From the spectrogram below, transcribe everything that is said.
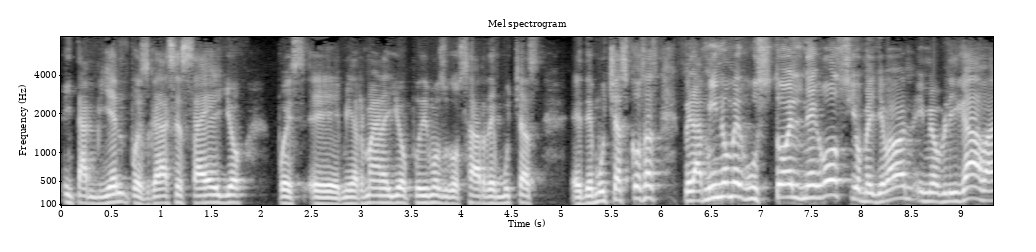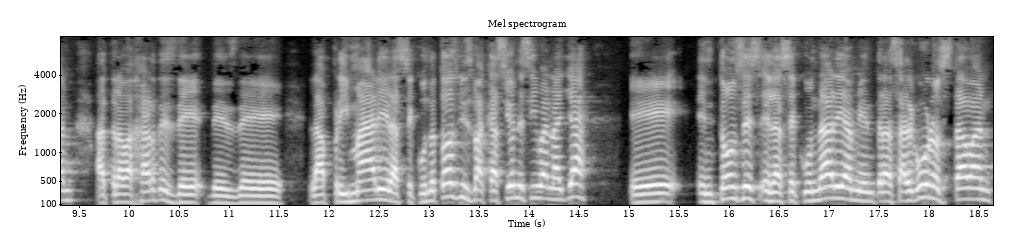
y también pues gracias a ello pues eh, mi hermana y yo pudimos gozar de muchas, eh, de muchas cosas, pero a mí no me gustó el negocio, me llevaban y me obligaban a trabajar desde, desde la primaria y la secundaria, todas mis vacaciones iban allá. entonces, en la secundaria, mientras algunos estaban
